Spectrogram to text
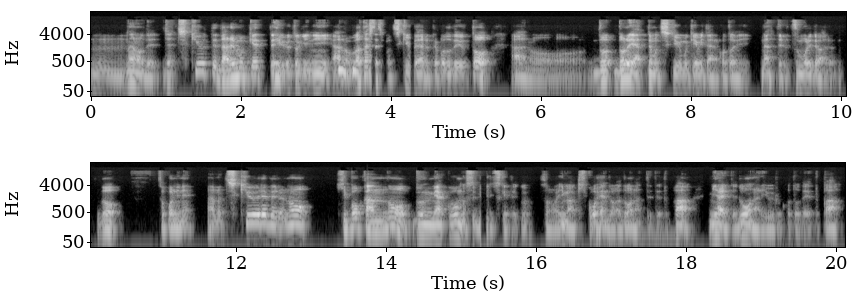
うん、なので、じゃあ地球って誰向けっていう時に、あの、私たちも地球であるってことで言うと、あの、ど、どれやっても地球向けみたいなことになってるつもりではあるんだけど、そこにね、あの、地球レベルの規模感の文脈を結びつけていく。その今気候変動がどうなっててとか、未来ってどうなり得ることでとか、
